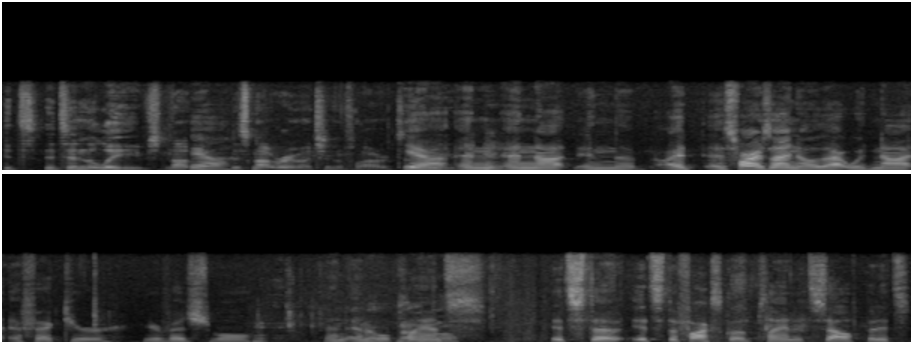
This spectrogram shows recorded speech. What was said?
it's it's in the leaves, not Yeah. it's not very much in the flower. It's in the yeah, and, and not in the. I, as far as I know, that would not affect your your vegetable mm. and edible not at all. plants. It's the it's the foxglove plant itself, but its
